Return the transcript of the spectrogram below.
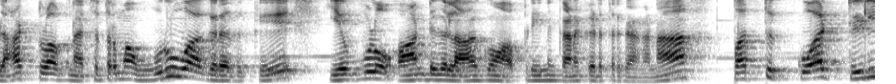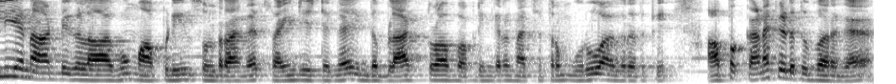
பிளாக் ட்ராப் நட்சத்திரமாக உருவாகிறதுக்கு எவ்வளோ ஆண்டுகள் ஆகும் அப்படின்னு கணக்கெடுத்துருக்காங்கன்னா பத்து குவாட் ட்ரில்லியன் ஆண்டுகள் ஆகும் அப்படின்னு சொல்கிறாங்க சயின்டிஸ்ட்டுங்க இந்த பிளாக் ட்ராப் அப்படிங்கிற நட்சத்திரம் உருவாகிறதுக்கு. அப்போ கணக்கெடுத்து பாருங்கள்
